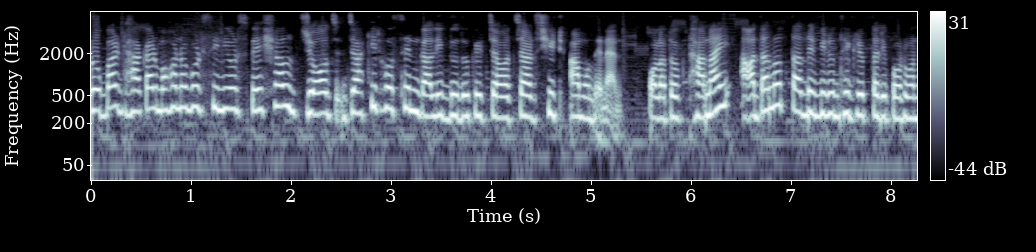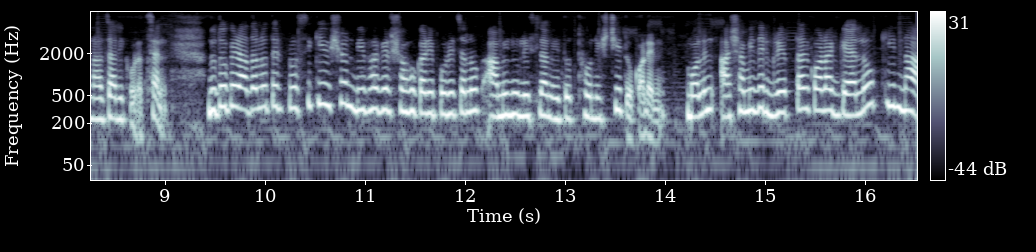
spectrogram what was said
রোববার ঢাকার মহানগর সিনিয়র স্পেশাল জজ জাকির হোসেন গালিব দুদকের চাওয়া চার্জশিট আমলে নেন। পলাতক থানায় আদালত তাদের বিরুদ্ধে গ্রেপ্তারি পরোয়ানা জারি করেছেন। দুদকের আদালতের প্রসিকিউশন বিভাগের সহকারী পরিচালক আমিনুল ইসলাম এই তথ্য নিশ্চিত করেন। বলেন, আসামিদের গ্রেপ্তার করা গেল কি না,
